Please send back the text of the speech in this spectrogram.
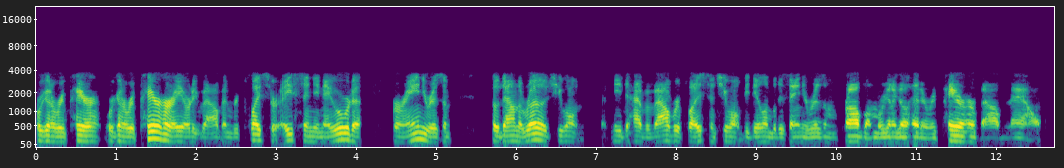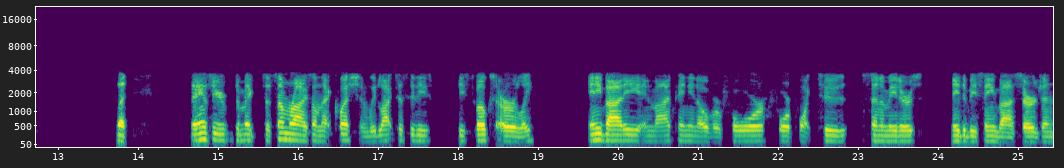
We're going to repair we're going to repair her aortic valve and replace her ascending aorta for aneurysm. So down the road she won't need to have a valve replaced and she won't be dealing with this aneurysm problem. We're going to go ahead and repair her valve now But to answer your, to make to summarize on that question, we'd like to see these these folks early. Anybody, in my opinion, over four, 4.2 centimeters need to be seen by a surgeon.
